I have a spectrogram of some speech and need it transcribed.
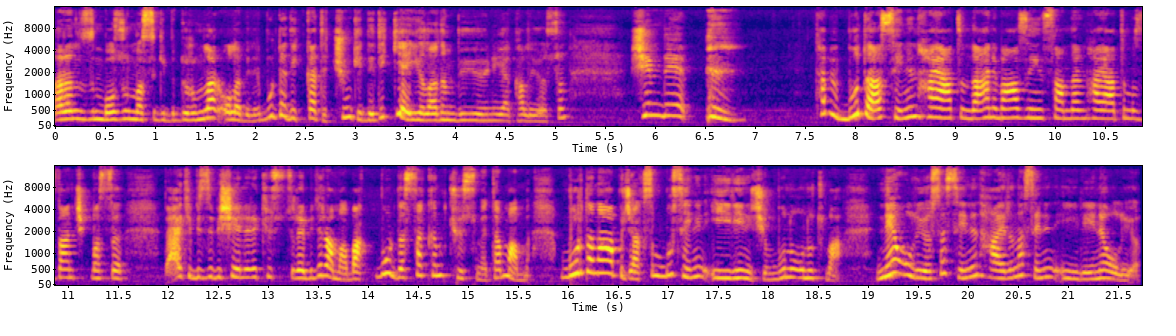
aranızın bozulması gibi durumlar olabilir. Burada dikkat et. Çünkü dedik ya yılanın büyüğünü yakalıyorsun. Şimdi Tabii bu da senin hayatında hani bazı insanların hayatımızdan çıkması belki bizi bir şeylere küstürebilir ama bak burada sakın küsme tamam mı? Burada ne yapacaksın? Bu senin iyiliğin için bunu unutma. Ne oluyorsa senin hayrına senin iyiliğine oluyor.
